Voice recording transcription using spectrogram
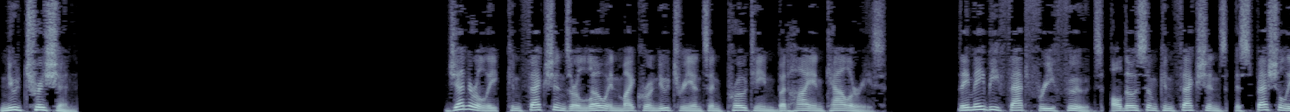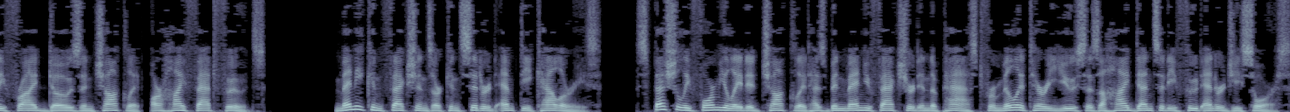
Nutrition Generally, confections are low in micronutrients and protein but high in calories. They may be fat-free foods, although some confections, especially fried doughs and chocolate, are high-fat foods. Many confections are considered empty calories. Specially formulated chocolate has been manufactured in the past for military use as a high-density food energy source.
